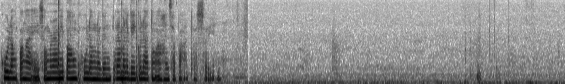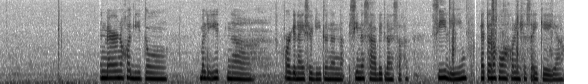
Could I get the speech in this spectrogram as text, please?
kulang pa nga eh. So, marami pa akong kulang na ganito. Para malagay ko lahat ng aking sapatos. So, yan. And meron ako ditong maliit na organizer dito na, na sinasabit lang sa ceiling. Ito nakuha ko rin siya sa IKEA.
